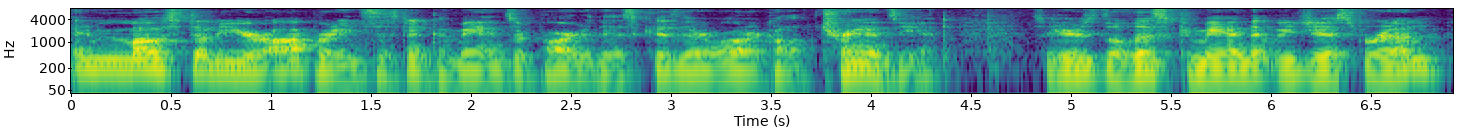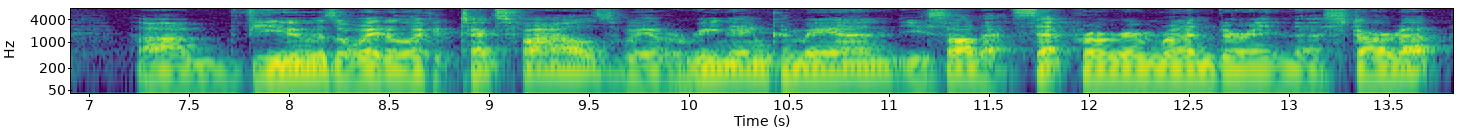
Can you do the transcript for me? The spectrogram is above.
And most of your operating system commands are part of this because they're what are called transient. So here's the list command that we just run. Um, view is a way to look at text files. We have a rename command. You saw that set program run during the startup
